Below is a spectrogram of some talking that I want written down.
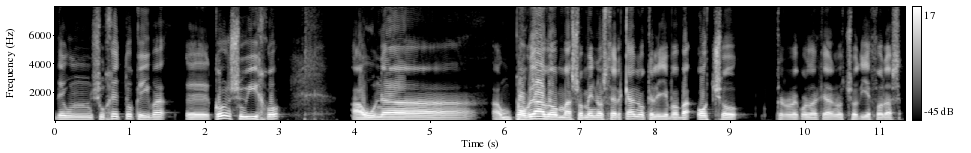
de un sujeto que iba con su hijo, a, una, a un poblado más o menos cercano que le llevaba 8, quiero recordar que eran 8 o 10 horas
